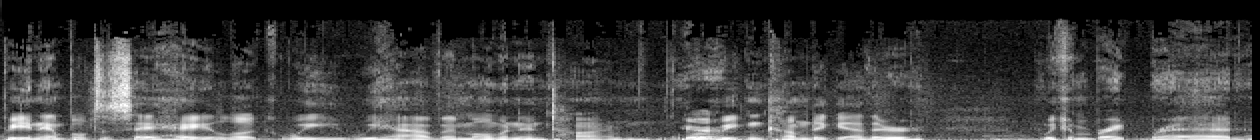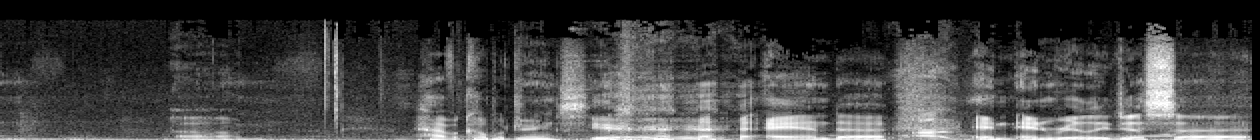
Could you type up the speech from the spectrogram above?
being able to say, hey, look, we we have a moment in time where we can come together, we can break bread and um, have a couple drinks, Yeah. Yeah. and uh, I- and and really just uh,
